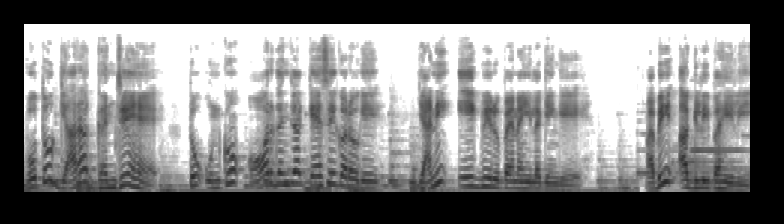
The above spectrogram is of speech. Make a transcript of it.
वो तो ग्यारह गंजे हैं तो उनको और गंजा कैसे करोगे? यानी एक भी रुपए नहीं लगेंगे। अभी अगली पहेली।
